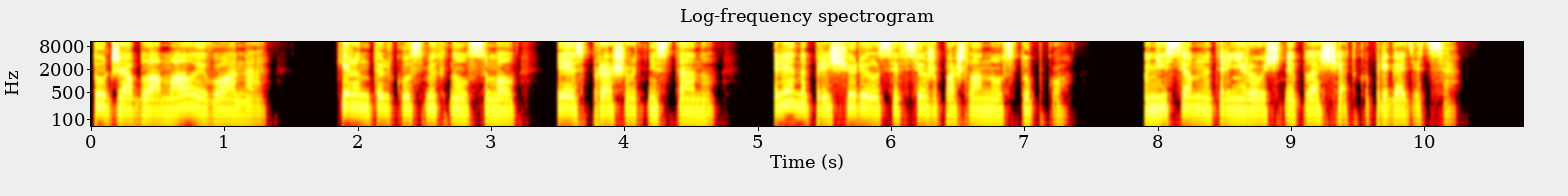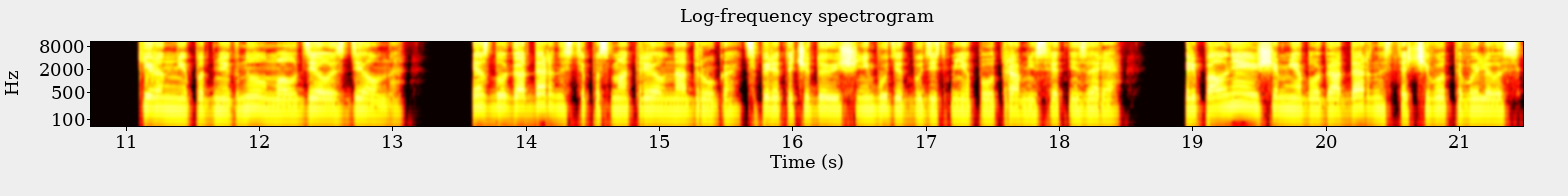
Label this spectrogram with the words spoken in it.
Тут же обломала его она. Киран только усмехнулся, мол, я и спрашивать не стану. Елена прищурилась и все же пошла на уступку. «Унесем на тренировочную площадку, пригодится». Киран мне подмигнул, мол, дело сделано. Я с благодарностью посмотрел на друга. Теперь это чудовище не будет будить меня по утрам ни свет ни заря. Переполняющая меня благодарность от чего-то вылилась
